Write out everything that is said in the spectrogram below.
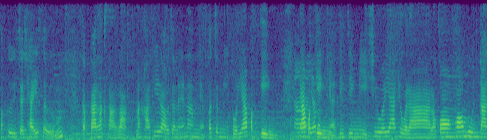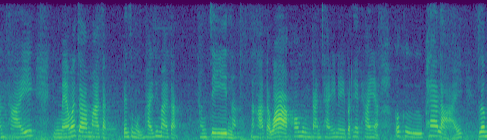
ก็คือจะใช้เสริมกับการรักษาหลักนะคะ ที่เราจะแนะนำเนี่ยก็จะมีตัวหญ้าปักกิ่งอ่หญ้าปักกิ่งเนี่ยจริง ๆ มีอีกชื่อว่าหญ้าเทวดา แล้วก็อืมข้อมูลการใช้ ถึงแม้ว่าจะมาจากเป็นสมุนไพรที่มาจากทางจีนค่ะ นะคะ แต่ว่าข้อมูลการใช้ในประเทศไทยเนี่ยก็คือแพร่หลายเริ่ม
